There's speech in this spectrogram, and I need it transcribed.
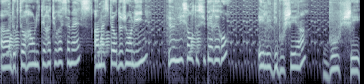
Un doctorat en littérature SMS Un master de jeu en ligne? Une licence de super-héros? Et les débouchés, hein? Bouchés.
